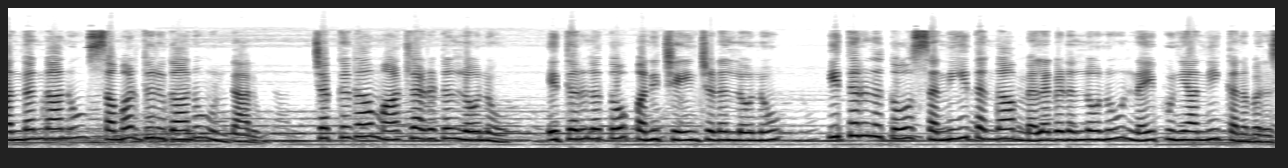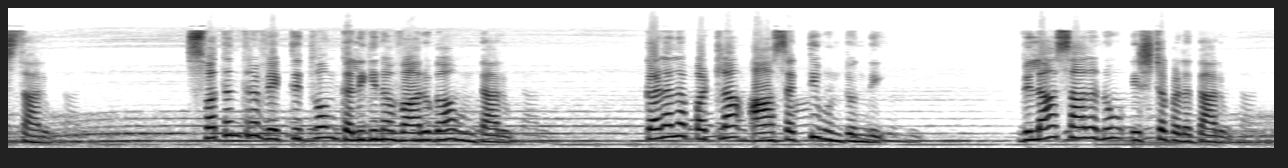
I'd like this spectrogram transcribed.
అందంగానూ సమర్థులుగానూ ఉంటారు. చక్కగా మాట్లాడటంలోనూ ఇతరులతో పని చేయించడంలోనూ ఇతరులతో సన్నిహితంగా మెలగడంలోనూ నైపుణ్యాన్ని కనబరుస్తారు. స్వతంత్ర వ్యక్తిత్వం కలిగిన వారుగా ఉంటారు. కళల పట్ల ఆసక్తి ఉంటుంది. విలాసాలను ఇష్టపడతారు.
